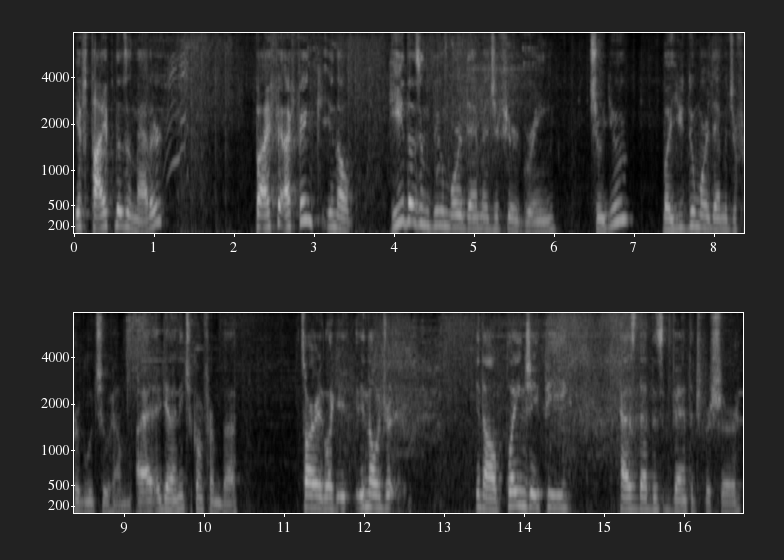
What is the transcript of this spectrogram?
if type doesn't matter. But I, I think, you know, he doesn't do more damage if you're green to you, but you do more damage if you're blue to him. I, again, I need to confirm that. Sorry, like, you know, you know, playing JP has that disadvantage for sure.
